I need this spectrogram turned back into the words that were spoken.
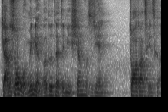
假如说我们两个都在这里相互之间抓抓扯扯，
